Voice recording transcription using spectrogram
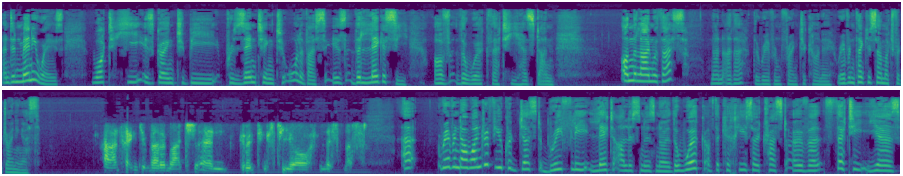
And in many ways, what he is going to be presenting to all of us is the legacy of the work that he has done. On the line with us, none other, the Reverend Frank Chikane. Reverend, thank you so much for joining us. Uh, thank you very much, and greetings to your listeners. Uh, Reverend, I wonder if you could just briefly let our listeners know the work of the Kagiso Trust over 30 years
